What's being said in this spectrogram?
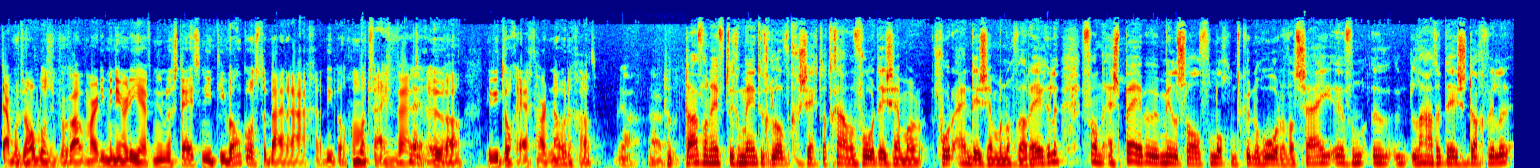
Daar moet een oplossing voor komen. Maar die meneer die heeft nu nog steeds niet die woonkostenbijdrage. Die 155 nee. euro, die hij toch echt hard nodig had. Ja, nou, daarvan heeft de gemeente geloof ik gezegd... dat gaan we voor, december, voor eind december nog wel regelen. Van SP hebben we inmiddels al vanochtend kunnen horen... wat zij uh, van, uh, later deze dag willen.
